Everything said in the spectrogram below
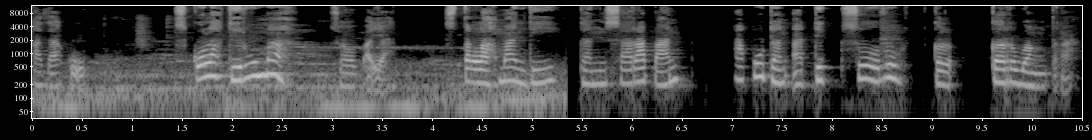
kataku. Sekolah di rumah, jawab ayah. Setelah mandi dan sarapan, aku dan adik suruh ke, ke ruang tengah.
